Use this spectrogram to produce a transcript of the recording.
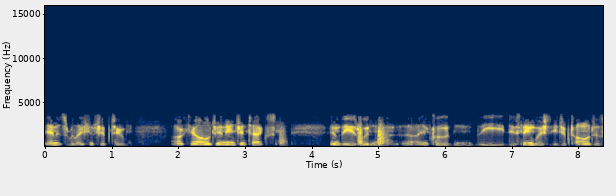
and its relationship to archaeology and ancient texts and these would uh, include the distinguished Egyptologist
